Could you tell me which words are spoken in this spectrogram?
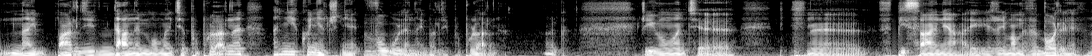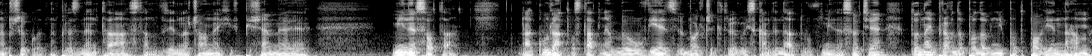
najbardziej w danym momencie popularne, a niekoniecznie w ogóle najbardziej popularne. Tak? Czyli w momencie e, wpisania, jeżeli mamy wybory na przykład na prezydenta Stanów Zjednoczonych i wpiszemy Minnesota, akurat ostatnio był wiec wyborczy któregoś z kandydatów w Minnesocie, to najprawdopodobniej podpowie nam,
